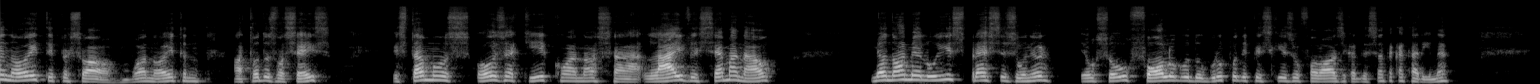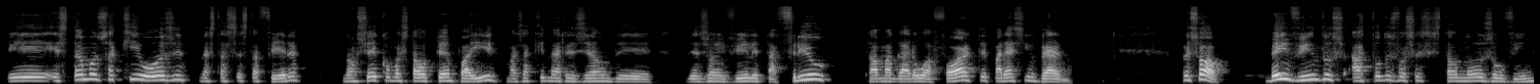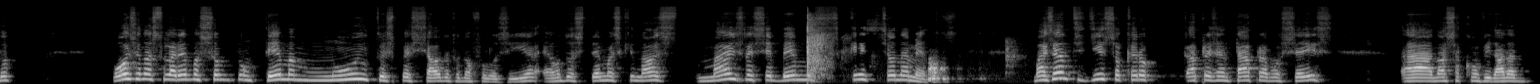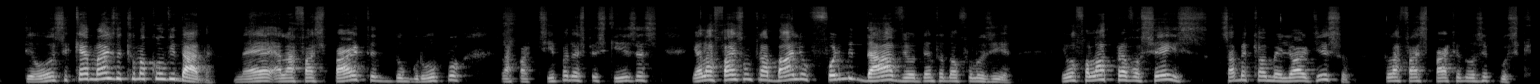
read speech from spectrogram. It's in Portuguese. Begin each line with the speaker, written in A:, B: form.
A: Boa noite, pessoal. Boa noite a todos vocês. Estamos hoje aqui com a nossa live semanal. Meu nome é Luiz Prestes Júnior. Eu sou ufólogo do Grupo de Pesquisa Ufológica de Santa Catarina. E estamos aqui hoje, nesta sexta-feira. Não sei como está o tempo aí, mas aqui na região de, de Joinville está frio, está uma garoa forte, parece inverno. Pessoal, bem-vindos a todos vocês que estão nos ouvindo. Hoje nós falaremos sobre um tema muito especial dentro da ufologia. É um dos temas que nós mais recebemos questionamentos. Mas antes disso, eu quero apresentar para vocês a nossa convidada de hoje, que é mais do que uma convidada, né? Ela faz parte do grupo, ela participa das pesquisas e ela faz um trabalho formidável dentro da ufologia. Eu vou falar para vocês, sabe o que é o melhor disso? Que ela faz parte do Zipusk.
